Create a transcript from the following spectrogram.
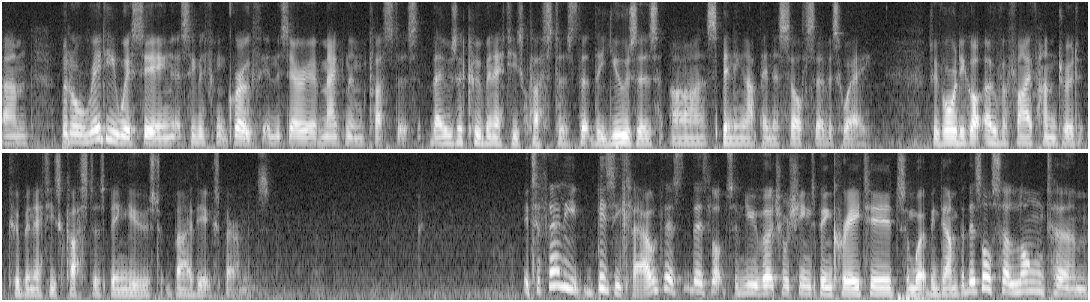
Um, but already we're seeing a significant growth in this area of Magnum clusters. Those are Kubernetes clusters that the users are spinning up in a self-service way. So we've already got over 500 Kubernetes clusters being used by the experiments. It's a fairly busy cloud. There's, there's lots of new virtual machines being created, some work being done, but there's also long-term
